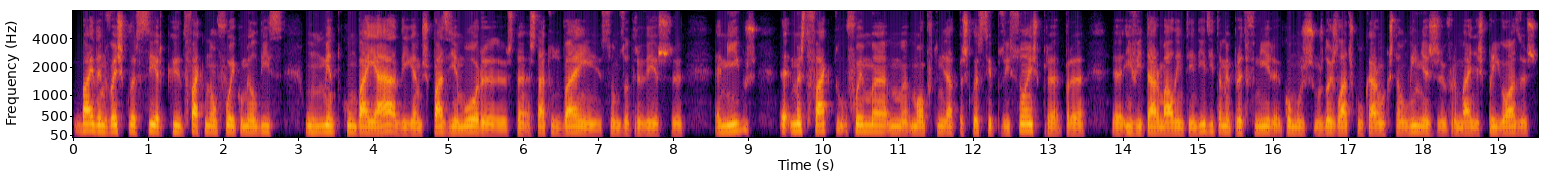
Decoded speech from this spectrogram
Biden veio esclarecer que, de facto, não foi, como ele disse, um momento kumbaya, digamos, paz e amor, está, está tudo bem, somos outra vez amigos, mas de facto foi uma, uma, oportunidade para esclarecer posições, para, para evitar mal-entendidos e também para definir, como os, os, dois lados colocaram a questão, linhas vermelhas perigosas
